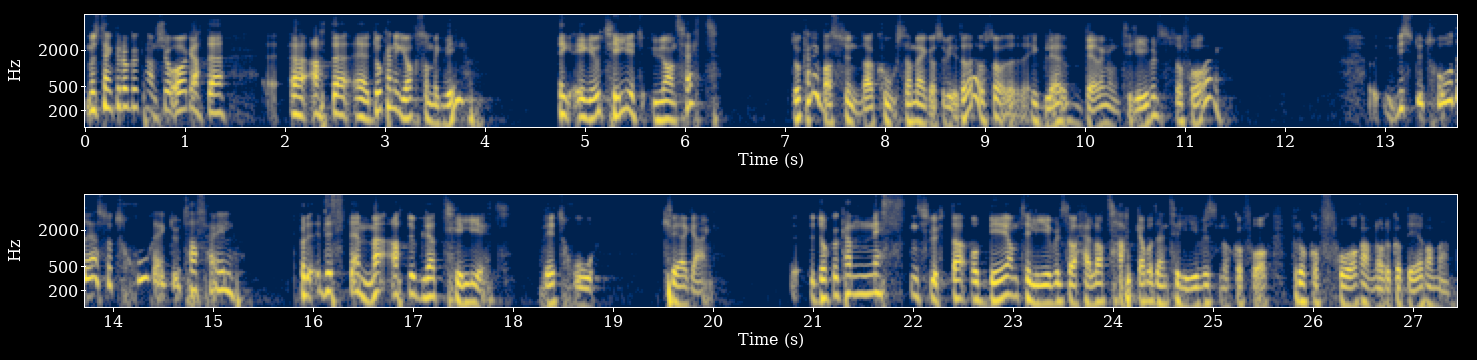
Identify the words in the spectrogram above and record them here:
Men så tenker dere kanskje òg at, at, at da kan jeg gjøre som jeg vil. Jeg, jeg er jo tilgitt uansett. Da kan jeg bare synde og kose meg osv. Og, så og så jeg ber jeg om tilgivelse, så får jeg. Hvis du tror det, så tror jeg du tar feil. For det stemmer at du blir tilgitt ved tro hver gang. Dere kan nesten slutte å be om tilgivelse og heller takke på den tilgivelsen dere får, for dere får den når dere ber om den.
